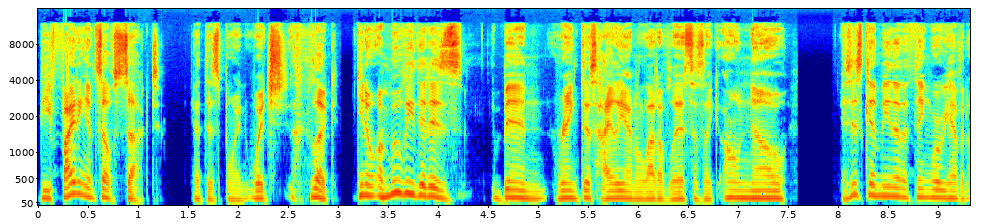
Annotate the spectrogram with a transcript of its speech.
The fighting itself sucked at this point, which look, you know, a movie that has been ranked this highly on a lot of lists is like, oh no, is this going to be another thing where we have an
